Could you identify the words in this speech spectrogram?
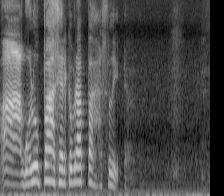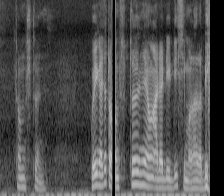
Ah, gue lupa seri keberapa asli. Tombstone. Gue ingatnya Tombstone yang ada di DC malah lebih.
